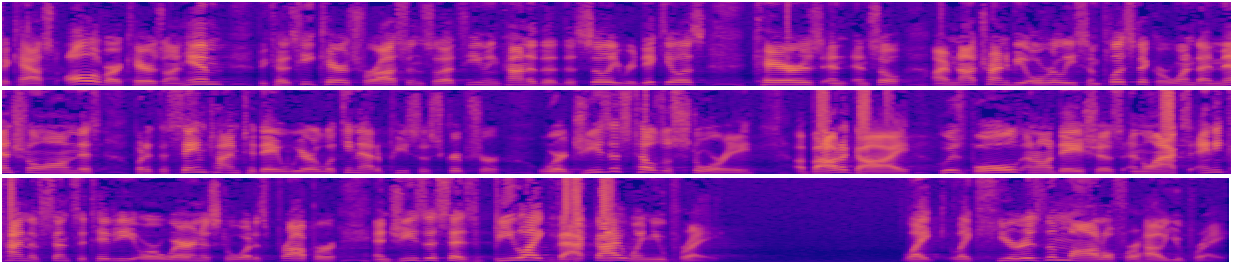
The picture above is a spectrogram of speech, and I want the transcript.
to cast all of our cares on Him because He cares for us. And so that's even kind of the, the silly, ridiculous cares. And, and so I'm not trying to be overly simplistic or one dimensional on this, but at the same time, today, we are looking at a piece of Scripture where Jesus tells a story about a guy who is bold and audacious and lacks any kind of sensitivity or awareness to what is proper. And Jesus says, Be like that guy when you pray. Like, like here is the model for how you pray.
